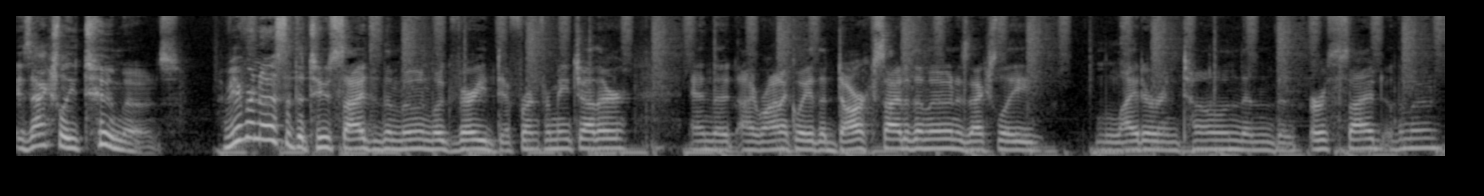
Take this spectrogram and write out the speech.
is actually two moons. Have you ever noticed that the two sides of the moon look very different from each other? And that ironically, the dark side of the moon is actually lighter in tone than the Earth side of the moon?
